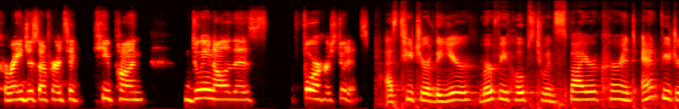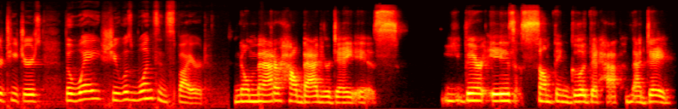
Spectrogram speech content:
courageous of her to keep on doing all of this for her students. As Teacher of the Year, Murphy hopes to inspire current and future teachers the way she was once inspired. No matter how bad your day is, there is something good that happened that day.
